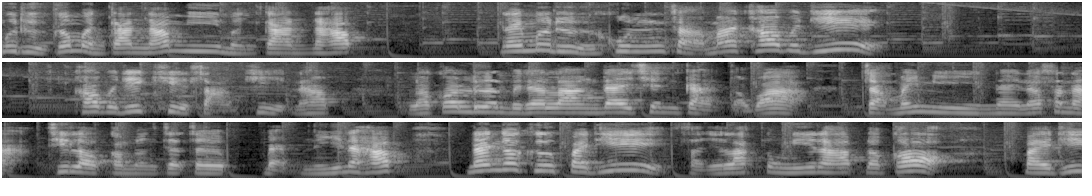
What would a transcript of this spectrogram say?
มือถือก็เหมือนกันนะมีเหมือนกันนะครับ ในมือถือคุณสามารถเข้าไปที่ เข้าไปที่ขีด 3 ขีดนะครับ แล้วก็เลื่อนไปด้านล่างได้เช่นกัน แต่ว่าจะไม่มีในลักษณะที่เรากำลังจะเจอแบบนี้นะครับ นั่นก็คือไปที่สัญลักษณ์ตรงนี้นะครับ แล้วก็ไปที่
